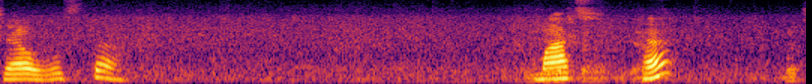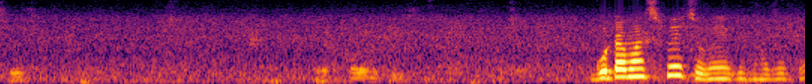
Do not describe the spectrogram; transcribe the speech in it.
যা অবস্থা। মাছ হ্যাঁ? গোটা মাছ পেয়েছ? মেয়েকে ভাজাতে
